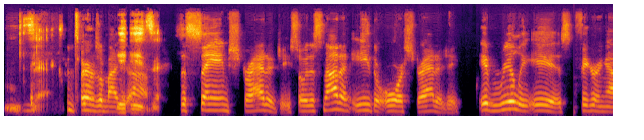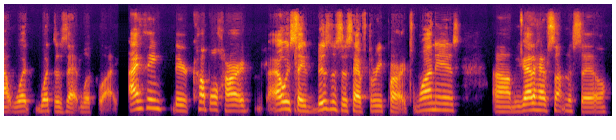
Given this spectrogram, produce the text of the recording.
Exactly. in terms of my job. Exactly. It's the same strategy. So it's not an either or strategy it really is figuring out what what does that look like. I think there are a couple hard i always say businesses have three parts. One is um, you got to have something to sell.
